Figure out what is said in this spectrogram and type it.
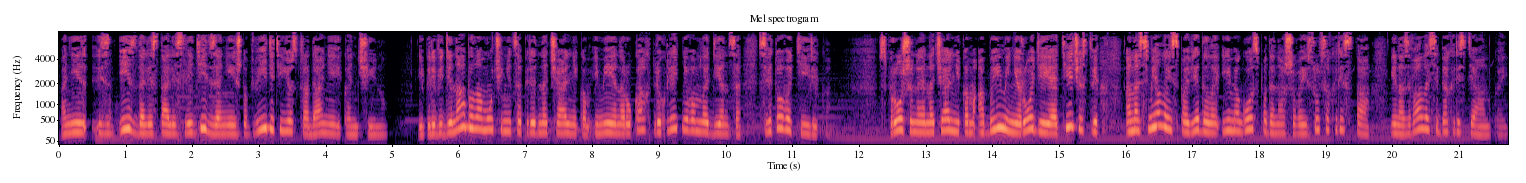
Они издали стали следить за ней, чтобы видеть ее страдания и кончину. И переведена была мученица перед начальником, имея на руках трехлетнего младенца, святого Кирика. Спрошенная начальником об имени, роде и отечестве, она смело исповедала имя Господа нашего Иисуса Христа и назвала себя христианкой.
